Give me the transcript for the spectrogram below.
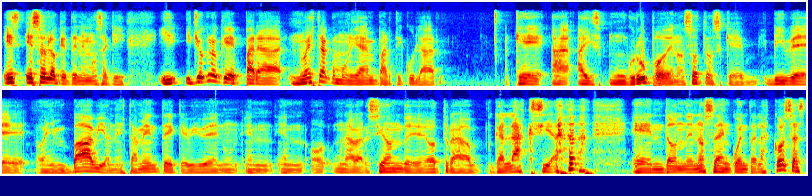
es, eso es lo que tenemos aquí. y yo creo que para nuestra comunidad en particular, que hay un grupo de nosotros que vive en Babi, honestamente, que vive en, una versión de otra galaxia en donde no se dan cuenta las cosas.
